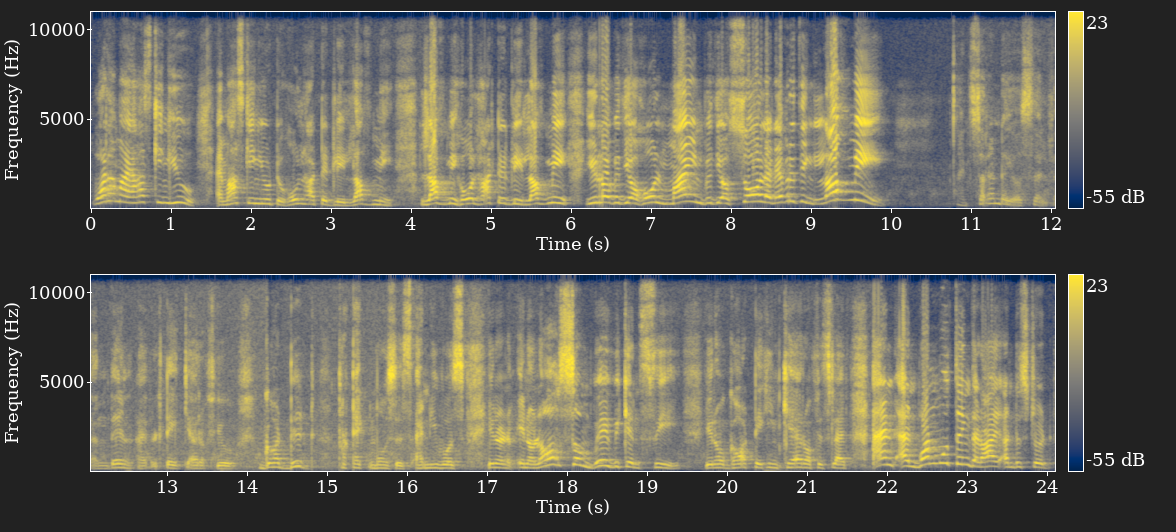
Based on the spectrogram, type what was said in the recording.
what am I asking you? I'm asking you to wholeheartedly love me. Love me wholeheartedly. Love me you know, with your whole mind, with your soul and everything. Love me. And surrender yourself, and then I will take care of you. God did protect Moses, and he was, you know, in an awesome way we can see, you know, God taking care of his life. And and one more thing that I understood,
